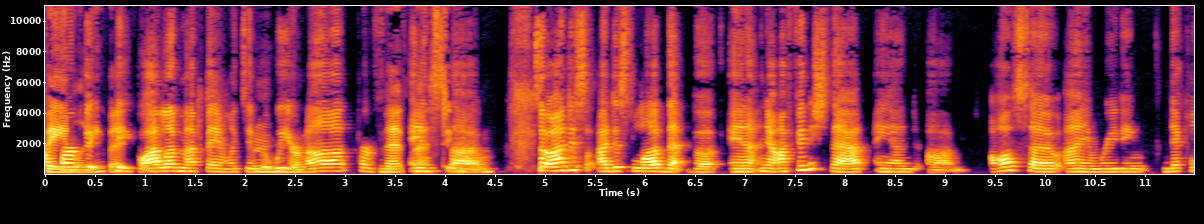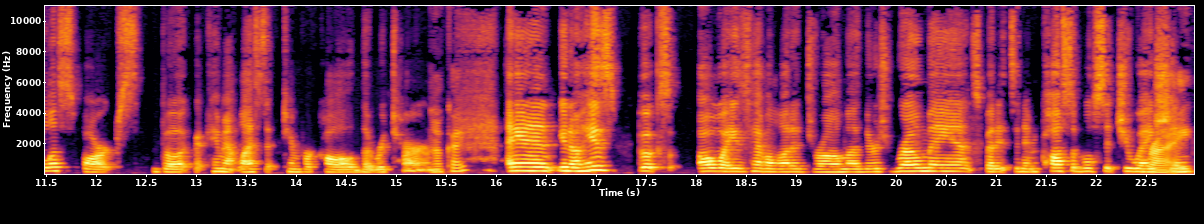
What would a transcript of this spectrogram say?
family. But, people. I love my family too, but mm-hmm. we are mm-hmm. not perfect. That's and so, so I just, I just love that book, and now I finished that, and um, also, I am reading Nicholas Sparks' book that came out last September called The Return. Okay. And, you know, his books always have a lot of drama. There's romance, but it's an impossible situation. Right.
